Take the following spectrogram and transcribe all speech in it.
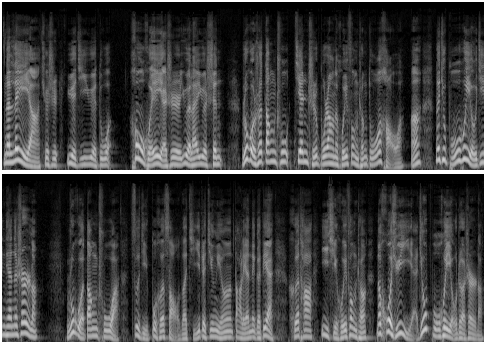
那泪呀却是越积越多，后悔也是越来越深。如果说当初坚持不让他回凤城多好啊啊，那就不会有今天的事儿了。如果当初啊，自己不和嫂子急着经营大连那个店，和他一起回凤城，那或许也就不会有这事儿了。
